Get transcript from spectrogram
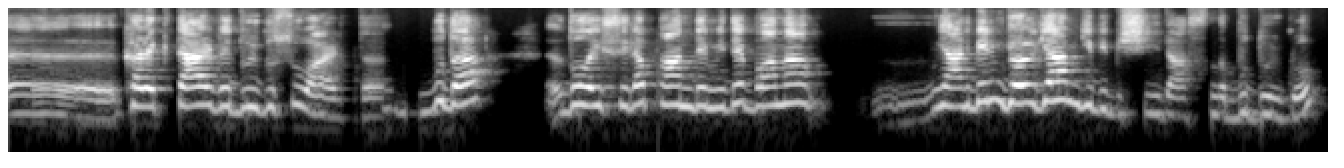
e, karakter ve duygusu vardı. Bu da dolayısıyla pandemide bana yani benim gölgem gibi bir şeydi aslında bu duygu.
